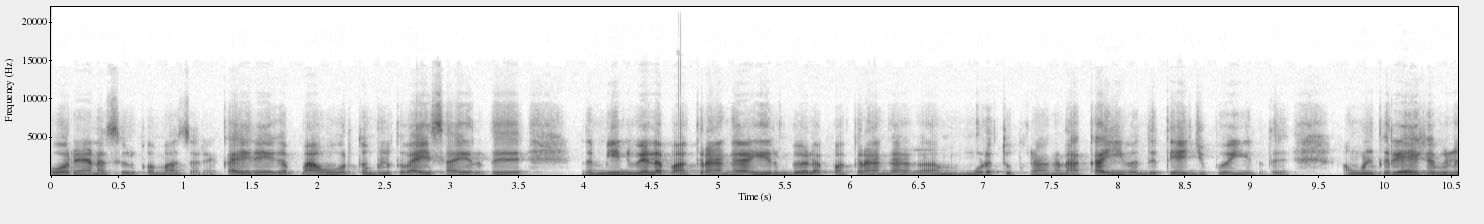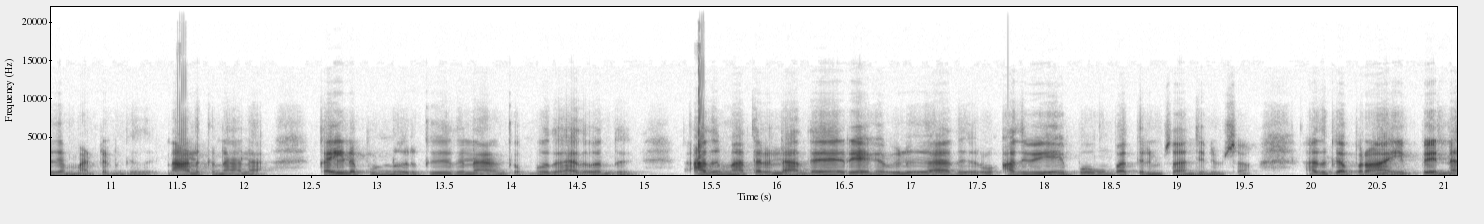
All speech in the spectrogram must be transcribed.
போகிறேன் ஆனால் சுருக்கமாக சொல்கிறேன் கை ரேகை ஒவ்வொருத்தவங்களுக்கு வயசாகிடுது இந்த மீன் வேலை பார்க்குறாங்க இரும்பு வேலை பார்க்குறாங்க மூட தூக்குறாங்கன்னா கை வந்து தேஞ்சு போயிடுது அவங்களுக்கு ரேகை விழுக மாட்டேங்குது நாளுக்கு நாளாக கையில் புண்ணு இருக்குது இதெல்லாம் இருக்கும்போது அது வந்து அது மாத்திரம் இல்லை அந்த ரேகை விழுகாது. அதுவே போகும் பத்து நிமிஷம் அஞ்சு நிமிஷம். அதுக்கப்புறம் இப்போ என்ன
